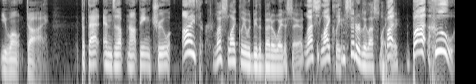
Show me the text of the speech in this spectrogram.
you won't die. But that ends up not being true either. Less likely would be the better way to say it. Less likely. Considerably less likely. But but who?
